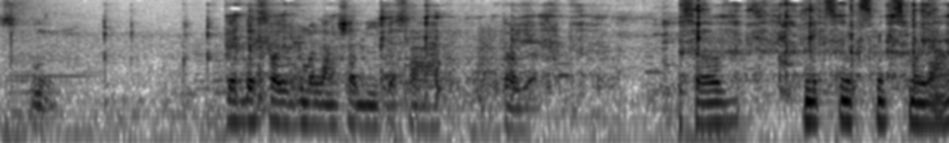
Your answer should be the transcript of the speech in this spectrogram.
spoon. I-dissolve mo lang siya dito sa toyo. Dissolve. Mix, mix, mix mo lang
